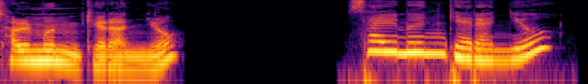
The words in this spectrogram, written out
삶은 계란요? 삶은 계란요?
